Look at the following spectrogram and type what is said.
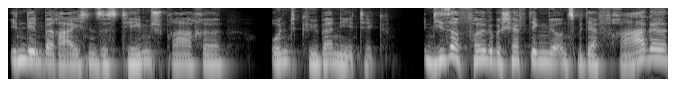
in den Bereichen Systemsprache und Kybernetik. In dieser Folge beschäftigen wir uns mit der Frage,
